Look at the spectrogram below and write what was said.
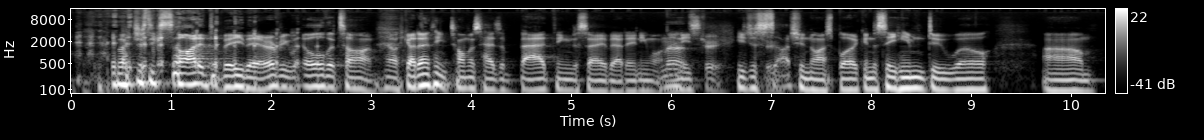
like just excited to be there every all the time. Like I don't think Thomas has a bad thing to say about anyone. No, And he's, true. He's just true. such a nice bloke, and to see him do well um,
